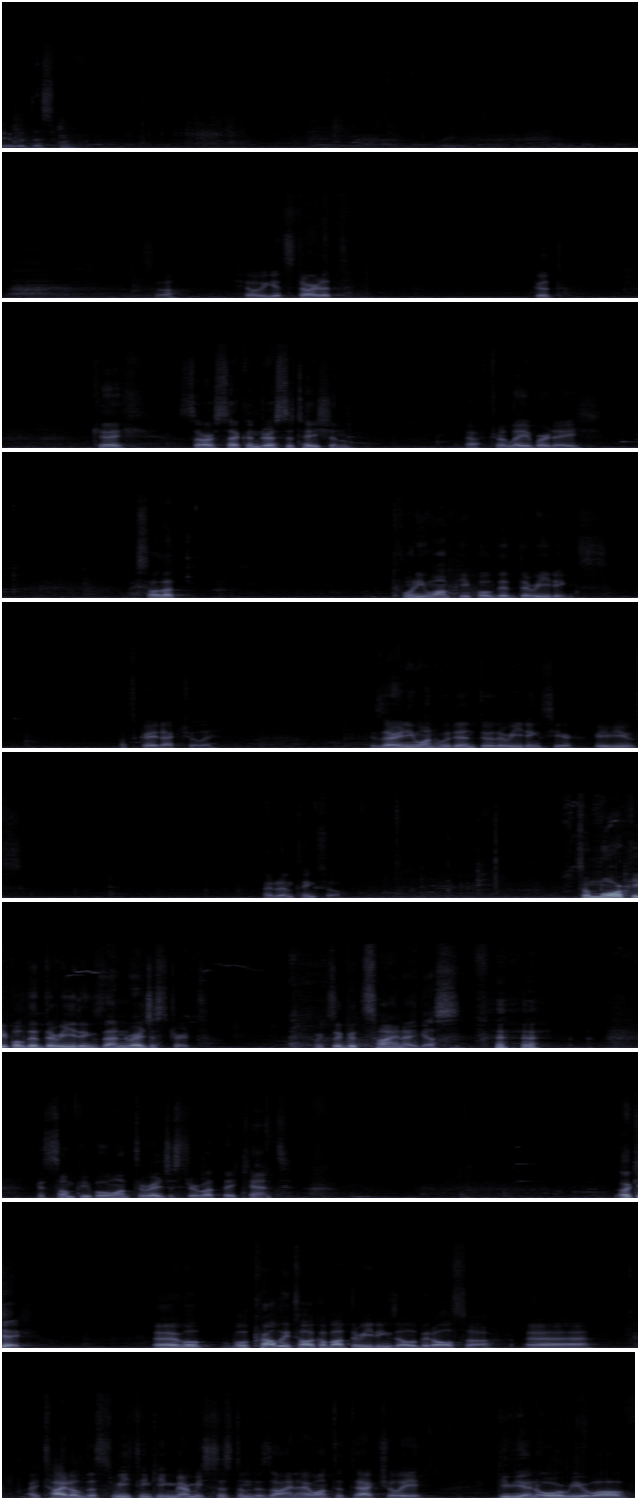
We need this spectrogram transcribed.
do with this one. So, shall we get started? Good. Okay, so our second recitation after Labor Day. I saw that 21 people did the readings. That's great, actually. Is there anyone who didn't do the readings here? Reviews? I didn't think so. So more people did the readings than registered, which is a good sign, I guess. Because some people want to register, but they can't. Okay. Uh, we'll, we'll probably talk about the readings a little bit also. Uh, I titled this Rethinking Memory System Design. I wanted to actually give you an overview of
